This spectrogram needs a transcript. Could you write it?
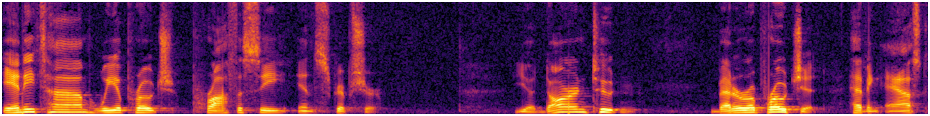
anytime we approach prophecy in Scripture, you darn tootin' better approach it having asked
